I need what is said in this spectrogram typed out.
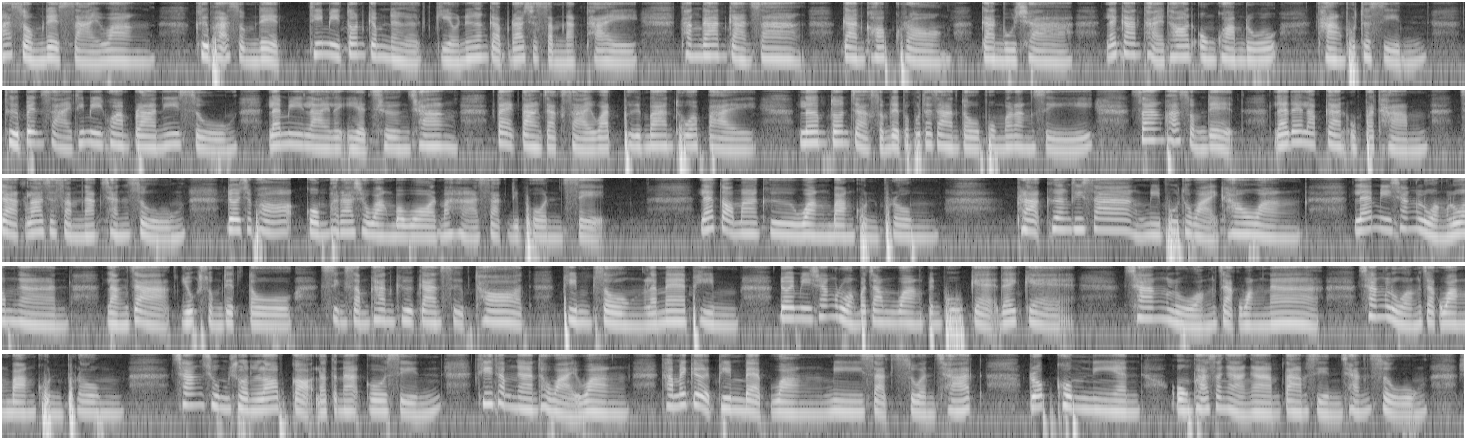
ระสมเด็จสายวัง คือพระสมเด็จ ที่มีต้นกำเนิดเกี่ยวเนื่องกับราชสำนักไทย ทั้งด้านการสร้าง การครอบครอง การบูชา และการถ่ายทอดองค์ความรู้ ทางพุทธศิลป์ ถือเป็นสายที่มีความปราณีตสูง และมีรายละเอียดเชิงช่าง แตกต่างจากสายวัดพื้นบ้านทั่วไป เริ่มต้นจากสมเด็จพระพุทธจารย์โตพรมรังสี สร้างพระสมเด็จและได้รับการอุปถัมภ์จากราชสำนักชั้นสูง โดยเฉพาะกรมพระราชวัวังบวรมหาศักดิพลเศษ และต่อมาคือวังบางขุนพรม พระเครื่องที่สร้างมีผู้ถวายเข้าวัง และมีช่างหลวงร่วมงาน หลังจากยุคสมเด็จโต สิ่งสำคัญคือการสืบทอด พิมพ์ทรงและแม่พิมพ์ โดยมีช่างหลวงประจำวังเป็นผู้แกะได้แก่ ช่างหลวงจากวังหน้า ช่างหลวงจากวังบางขุนพรม ช่างชุมชนรอบเกาะรัตนโกสินทร์ที่ทำงานถวายวังทำให้เกิดพิมพ์แบบวังมีสัดส่วนชัด รบคมเนียน องค์พระสง่างามตามศิลชั้นสูง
